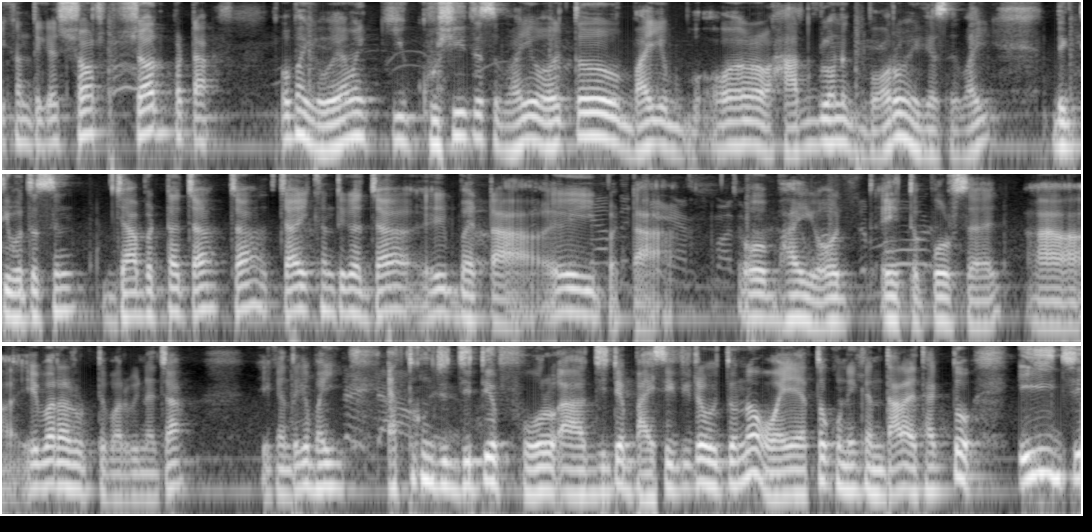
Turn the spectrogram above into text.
এখান থেকে সর সর বেটা। ও ভাই, ওই আমি কি খুশি দিতেছে ভাই? ওই তো ভাই, ওর হাতগুলো অনেক বড় হয়ে গেছে ভাই। দেখতে পাচ্ছেন যা বেটা, যা যা যা এখান থেকে যা, এই বেটা এই বেটা। ও ভাই, ও এই তো পড়ছে এবার আর উঠতে পারবি না, যা। এখান থেকে ভাই, এতক্ষণ জিটিএ ফোর জিটিএ বাইসিটিটা হইতো না, ওই এতক্ষণ এখানে দাঁড়ায় থাকতো, এই যে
